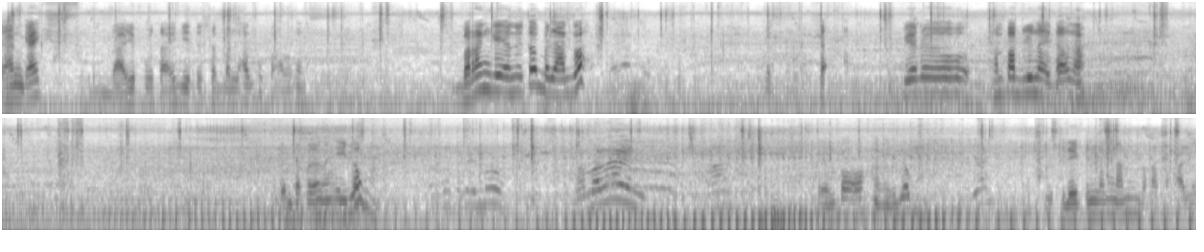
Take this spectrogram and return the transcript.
Yan guys, dayo po tayo dito sa Balago. Parang barangay ano ito, Balago? Pero San Pablo na ito na. Ganda pala ng ilog. Mamaray! Yan po, oh, ang ilog. Isilipin lang namin, baka sakali.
